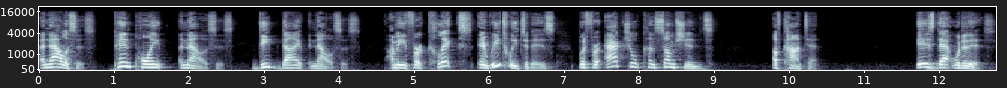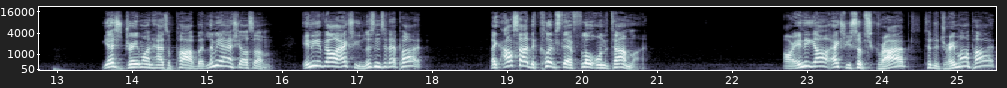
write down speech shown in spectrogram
analysis, pinpoint analysis, deep dive analysis. I mean, for clicks and retweets, it is, but for actual consumptions of content, is that what it is? Yes, Draymond has a pod, but let me ask y'all something. Any of y'all actually listen to that pod? Like outside the clips that float on the timeline, are any of y'all actually subscribed to the Draymond pod?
